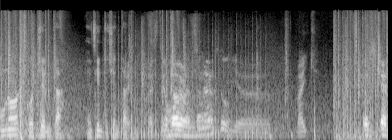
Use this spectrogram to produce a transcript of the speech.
unos 80. En 180. Restez en Mike. Es,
